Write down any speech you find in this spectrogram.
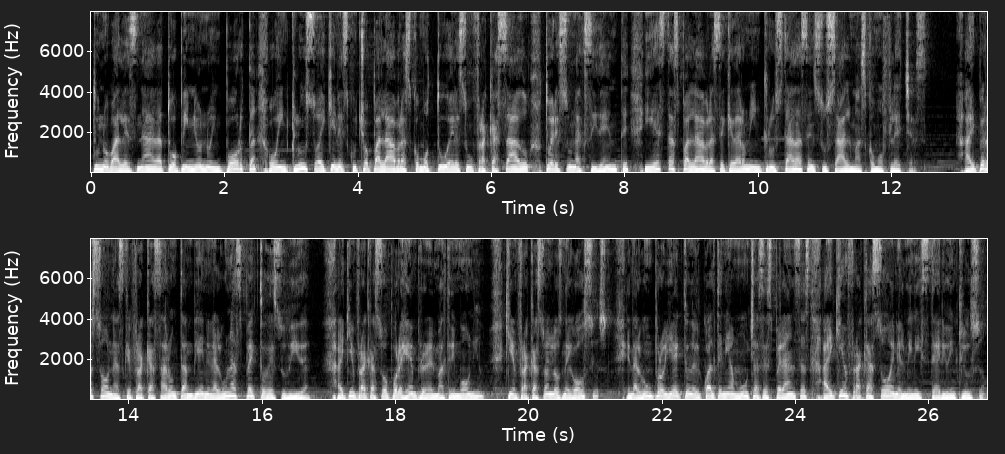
tú no vales nada, tu opinión no importa o incluso hay quien escuchó palabras como tú eres un fracasado, tú eres un accidente y estas palabras se quedaron incrustadas en sus almas como flechas. Hay personas que fracasaron también en algún aspecto de su vida hay quien fracasó, por ejemplo, en el matrimonio, quien fracasó en los negocios, en algún proyecto en el cual tenía muchas esperanzas, hay quien fracasó en el ministerio incluso,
